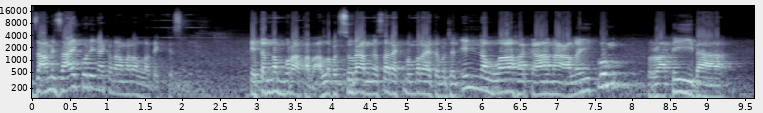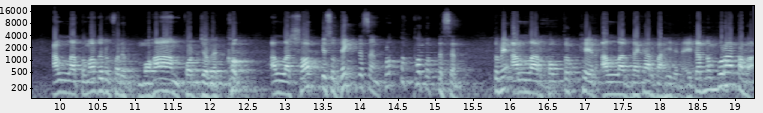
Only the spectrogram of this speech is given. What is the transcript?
যে আমি যাই করি না কেন আমার আল্লাহ দেখতেছেন। এটার নাম মোরাকাবা। আল্লাহ সূরা এক নম্বর আয়াতে বলছেন, ইন্নাল্লাহা কানা আলাইকুম রাকিবা। আল্লাহ তোমাদের উপরে মহান পর্যবেক্ষক। আল্লাহ সব কিছু দেখতেছেন, প্রত্যক্ষ করতেছেন। তুমি আল্লাহর প্রত্যক্ষের, আল্লাহর দেখার বাহিরে না। এটার নাম মোরাকাবা।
